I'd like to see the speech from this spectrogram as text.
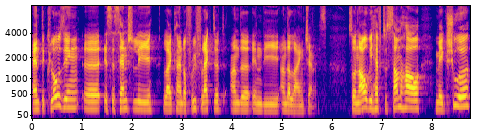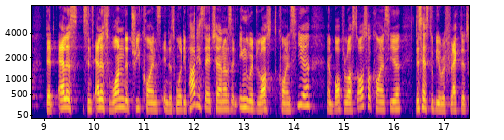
And the closing uh, is essentially like kind of reflected under in the underlying channels. So now we have to somehow make sure that Alice, since Alice won the three coins in this multi-party state channels, and Ingrid lost coins here, and Bob lost also coins here, this has to be reflected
